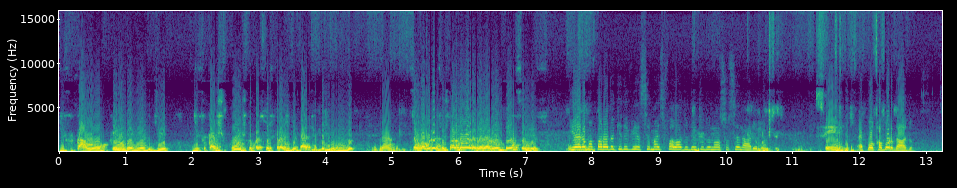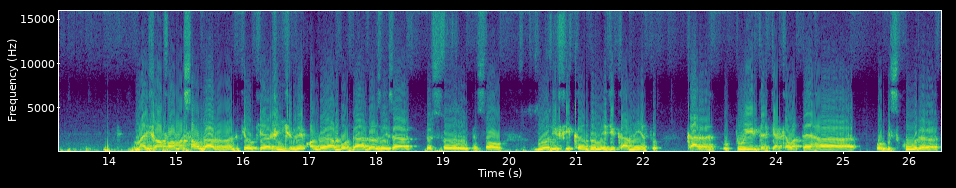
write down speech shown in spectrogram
de ficar louco, quem não tem medo de, de ficar exposto com as suas fragilidades pro mundo, né? Isso é um bagulho assustador, a galera não pensa nisso. E era uma parada que devia ser mais falado dentro do nosso cenário, mano. Sim. É pouco abordado. Mas de uma forma saudável, né? Porque o que a gente vê quando é abordado, às vezes é a pessoa, o pessoal glorificando o medicamento. Cara, o Twitter, que é aquela terra obscura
